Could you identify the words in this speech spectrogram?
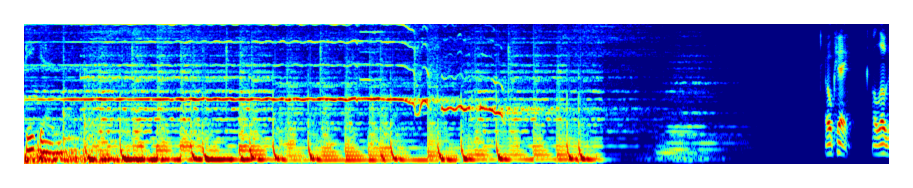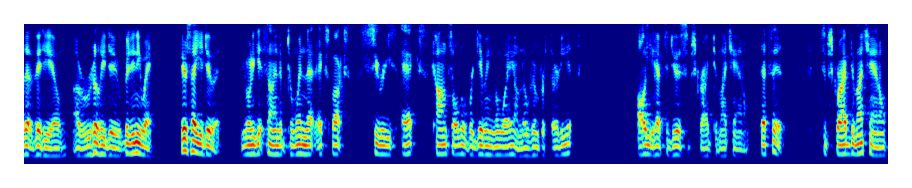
Begin? Okay, I love that video. I really do. But anyway, here's how you do it. You want to get signed up to win that Xbox Series X console that we're giving away on November 30th? All you have to do is subscribe to my channel. That's it. Subscribe to my channel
